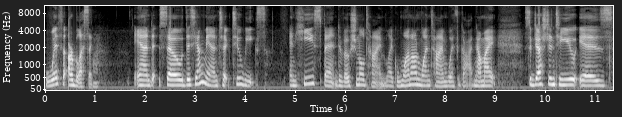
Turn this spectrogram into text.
with our blessing. And so this young man took two weeks and he spent devotional time, like one on one time with God. Now, my suggestion to you is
